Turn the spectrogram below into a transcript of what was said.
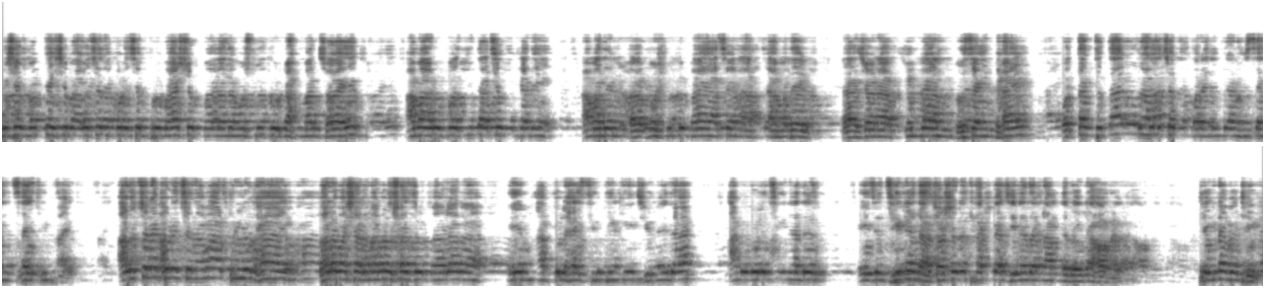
বিশেষ হিসেবে আলোচনা করেছেন রহমান সাহেব। আমার উপস্থিত আছেন এখানে আমাদের মুশফিকুর ভাই আছেন আমাদের জনাব ইমরান হুসাইন ভাই। অত্যন্ত দারুণ আলোচনা করেন ইমরান হুসাইন সাইফি ভাই। আলোচনা করেছেন আমার প্রিয় ভাই, ভালোবাসার মানুষ হযরত মাওলানা এম আব্দুল হাই সিদ্দিকী ঝিনেদা আমি বলেছি ইনাদের এই যে ঝিনেদা যশোরে থাকবে ঝিনেদার নাম দেবে, এটা হবে না। ঠিক না বে ঠিক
